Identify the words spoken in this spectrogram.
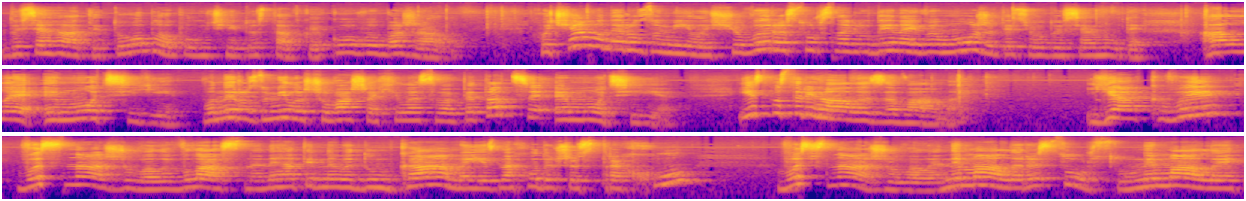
досягати того благополуччя і достатку, якого ви бажали. Хоча вони розуміли, що ви ресурсна людина і ви можете цього досягнути, але емоції, вони розуміли, що ваша хілесова п'ята це емоції. І спостерігали за вами, як ви виснажували власне негативними думками і знаходивши в страху, виснажували, не мали ресурсу, не мали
